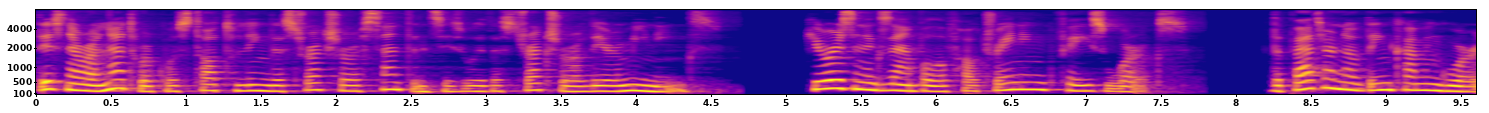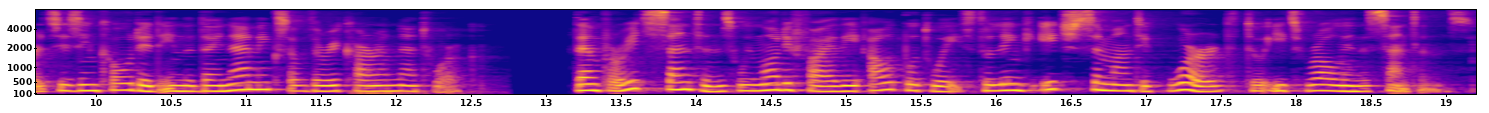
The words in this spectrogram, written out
This neural network was taught to link the structure of sentences with the structure of their meanings. Here is an example of how training phase works. The pattern of the incoming words is encoded in the dynamics of the recurrent network. Then for each sentence, we modify the output weights to link each semantic word to its role in the sentence.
